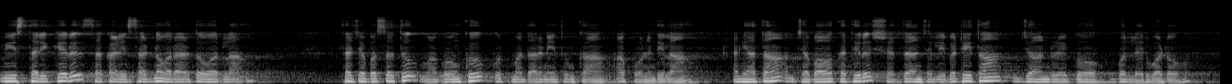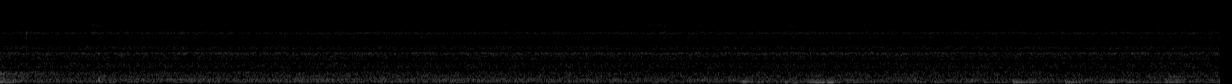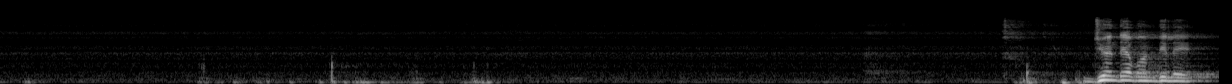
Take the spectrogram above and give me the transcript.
वीस तारखेर सकाळी साडणव वरार दवरला ताचे बसत मागोवंक कुटुंबदारांनी तुमकां आपोवण दिलां। आनी आतां आमच्या भावा खातीर श्रद्धांजली भेटयता जॉन रेगो बोल्लेर वाडो. जे देवान दिले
